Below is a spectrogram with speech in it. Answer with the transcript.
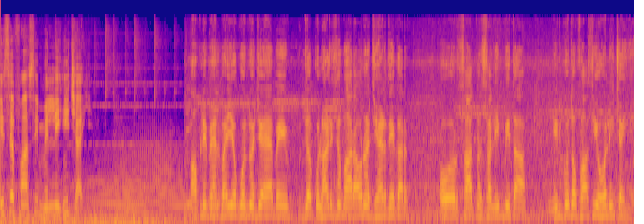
इसे फांसी मिलनी ही चाहिए। अपने बहन भाइयों को जो है भाई जो कुल्हाड़ी से मारा उन्हें जहर देकर और साथ में सलीम भी था इनको तो फांसी होनी चाहिए।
